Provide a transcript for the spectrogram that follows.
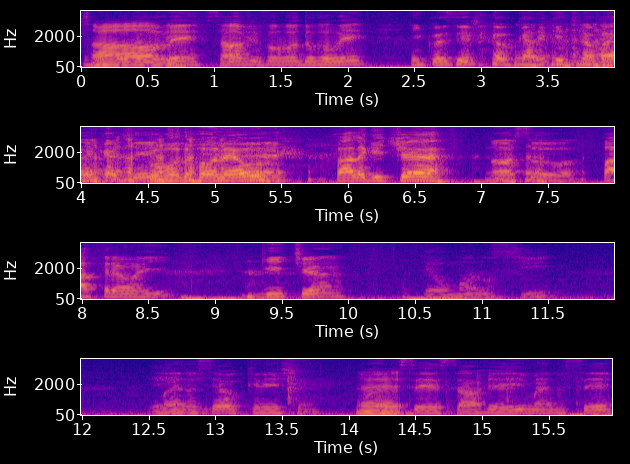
Vovô do Salve. rolê. Salve, vovô do rolê. Inclusive é o cara que trabalha com a gente. Vovô do rolê, o- É, fala Guichan. nosso patrão aí. Gui-chan. Tem o Mano Si. Mano, você é o Christian. É, Mano, você, salve aí, mano, você.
